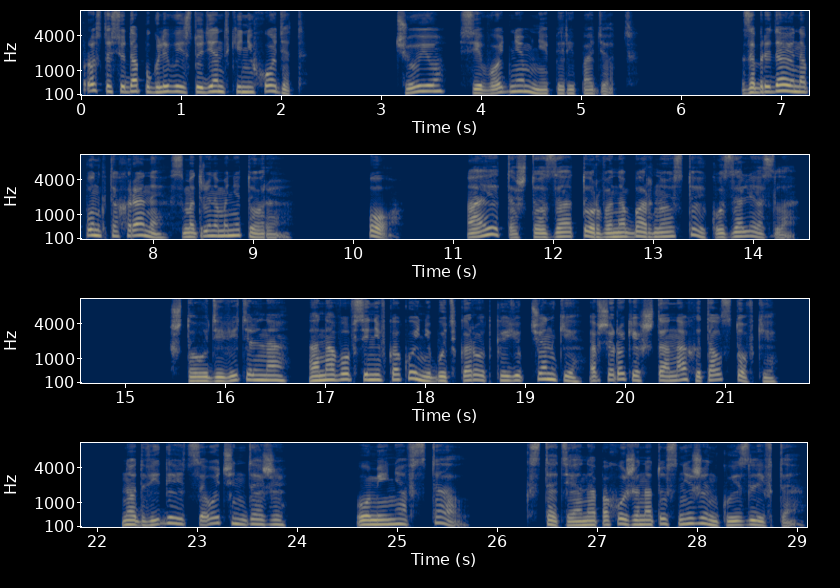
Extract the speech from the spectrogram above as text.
Просто сюда пугливые студентки не ходят. Чую, сегодня мне перепадет. Забредаю на пункт охраны, смотрю на мониторы. О, а это что за оторва на барную стойку залезла? Что удивительно, она вовсе не в какой-нибудь короткой юбчонке, а в широких штанах и толстовке. Но двигается очень даже... У меня встал. Кстати, она похожа на ту снежинку из лифта.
